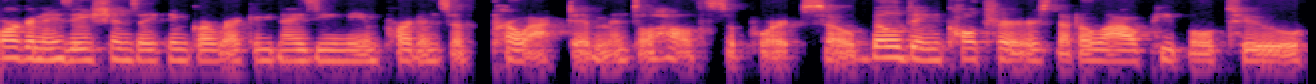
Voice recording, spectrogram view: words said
organizations, I think, are recognizing the importance of proactive mental health support. So, building cultures that allow people to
